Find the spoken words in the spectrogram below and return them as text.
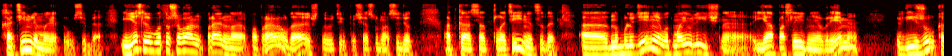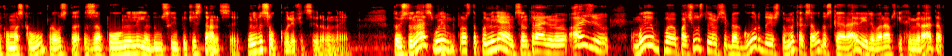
Хотим ли мы это у себя? И если вот уж Иван правильно поправил, да, что типа сейчас у нас идет отказ от латиницы, да, а наблюдение вот мое личное, я последнее время вижу, как в Москву просто заполнили индусы и пакистанцы, невысококвалифицированные. То есть у нас мы просто поменяем Центральную Азию, мы почувствуем себя гордые, что мы, как Саудовская Аравия или в Арабских Эмиратах,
